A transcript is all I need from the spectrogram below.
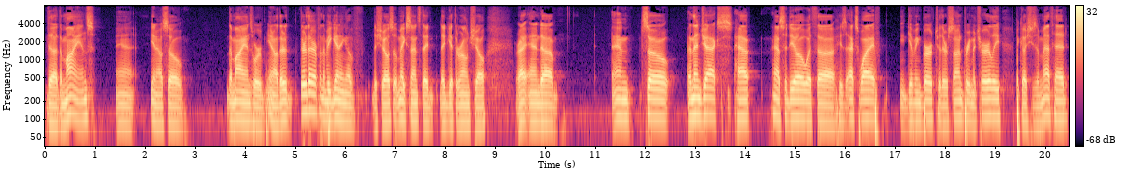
the the Mayans, and you know so the Mayans were you know they're they're there from the beginning of the show, so it makes sense they'd they'd get their own show, right? And uh, and so and then Jax ha- has to deal with uh, his ex wife giving birth to their son prematurely because she's a meth head.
